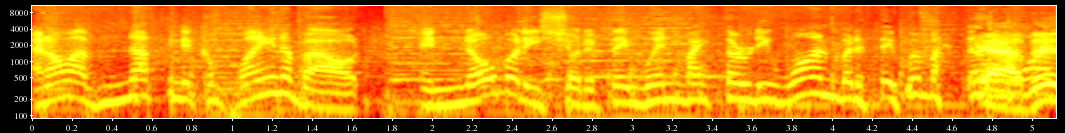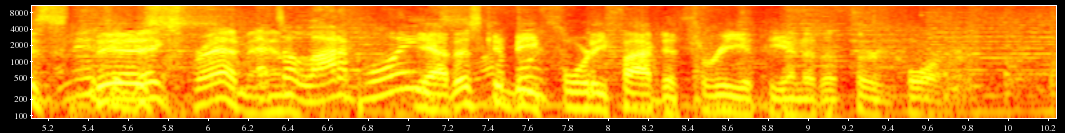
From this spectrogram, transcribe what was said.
And I'll have nothing to complain about, and nobody should if they win by 31. But if they win by 31, Yeah, this- man, this- it's a big spread, man. That's a lot of points. Yeah, this could be points. 45 to 3 at the end of the third quarter.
